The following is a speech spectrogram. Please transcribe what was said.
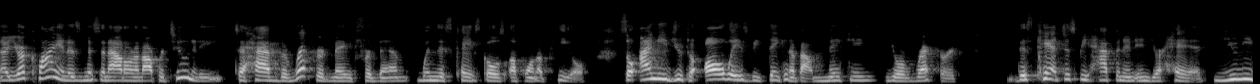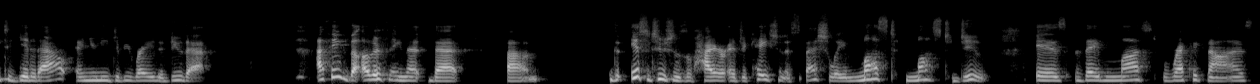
now your client is missing out on an opportunity to have the record made for them when this case goes up on appeal. So I need you to always be thinking about making your record. This can't just be happening in your head. You need to get it out and you need to be ready to do that. I think the other thing that that um, the institutions of higher education, especially, must must do is they must recognize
